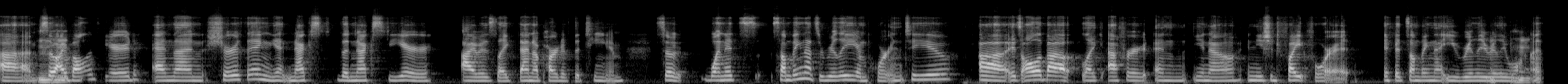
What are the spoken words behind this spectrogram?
um, so i volunteered and then sure thing next the next year i was like then a part of the team so when it's something that's really important to you uh, it's all about like effort and you know and you should fight for it if it's something that you really really Mhm. want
